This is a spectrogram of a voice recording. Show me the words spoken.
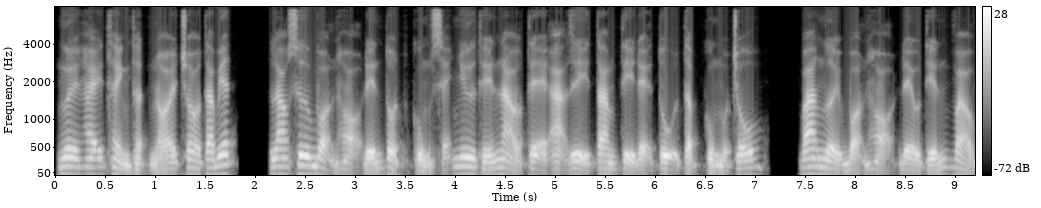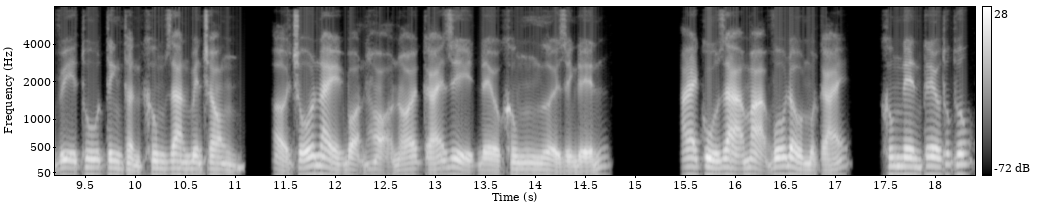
ngươi hãy thành thật nói cho ta biết, lao sư bọn họ đến tột cùng sẽ như thế nào tệ ạ gì tam tỷ đệ tụ tập cùng một chỗ, ba người bọn họ đều tiến vào vi thu tinh thần không gian bên trong, ở chỗ này bọn họ nói cái gì đều không người dính đến. Ai cụ già dạ mạ vỗ đầu một cái, không nên kêu thúc thúc,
